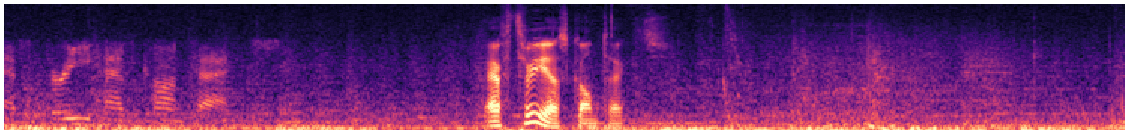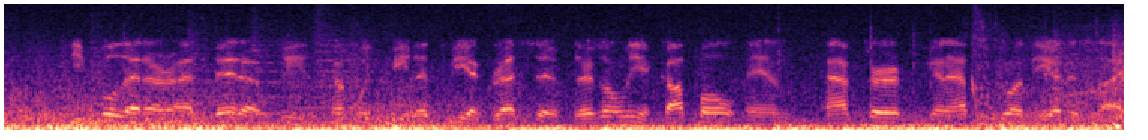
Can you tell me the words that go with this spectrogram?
F3 has contacts. F3 has contacts. Be aggressive. There's only a couple, and after, you're gonna have to go on the other side.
